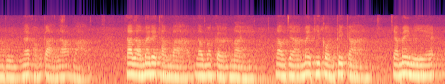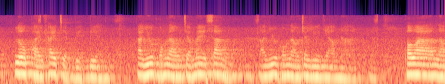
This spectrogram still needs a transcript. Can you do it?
ำบุญและของการละบาป ถ้าเราไม่ได้ทำบาปเรามาเกิดใหม่ เราจะไม่พิกลพิการ จะไม่มี โรคภัยไข้เจ็บเบียดเบียน อายุของเราจะไม่สั้น อายุของเราจะยืนยาวนาน เพราะว่าเรา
